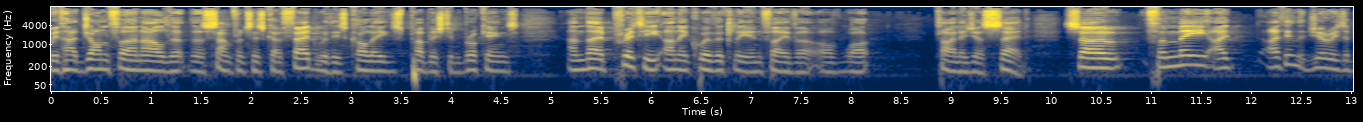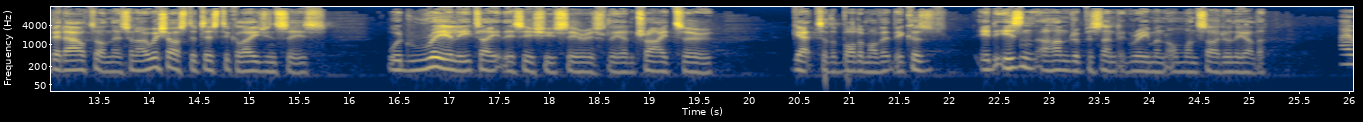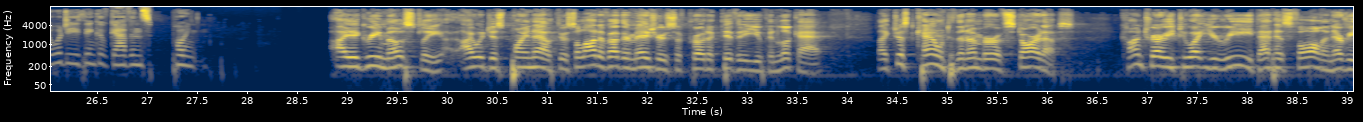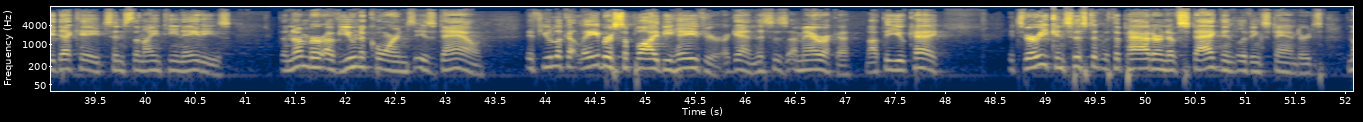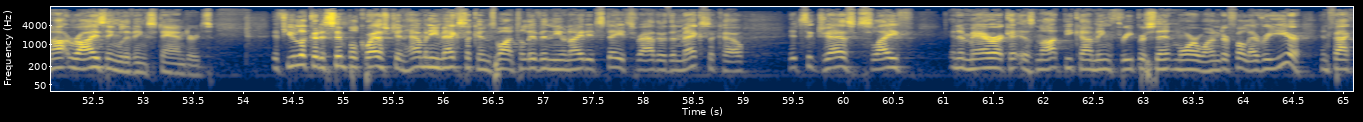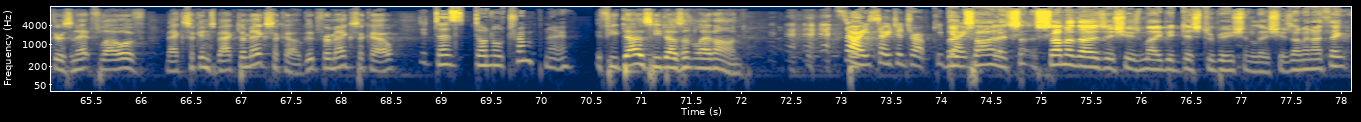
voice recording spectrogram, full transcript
We've had John Fernald at the San Francisco Fed with his colleagues, published in Brookings, and they're pretty unequivocally in favor of what Tyler just said. So for me, I, I think the jury's a bit out on this, and I wish our statistical agencies would really take this issue seriously and try to get to the bottom of it because it isn't 100% agreement on one side or the other. Uh, what do you think of Gavyn's point? I agree mostly. I would just point out there's a lot of other measures of productivity you can look at, like just count the number of startups. Contrary to what you read, that has fallen every decade since the 1980s. The number of unicorns is down. If you look at labor supply behavior, again, this is America, not the UK, it's very consistent with the pattern of stagnant living standards, not rising living standards. If you look at a simple question, how many Mexicans want to live in the United States rather than Mexico? It suggests life in America is not becoming 3% more wonderful every year. In fact, there's a net flow of Mexicans back to Mexico. Good for Mexico. Does Donald Trump know? If he does, he doesn't let on. sorry, sorry to interrupt. Keep but going. Tyler, some of those issues may be distributional issues. I mean, I think,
